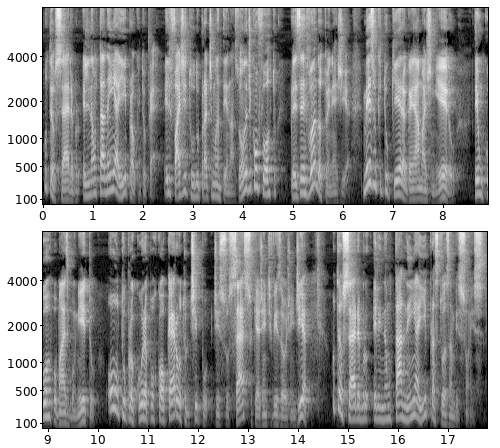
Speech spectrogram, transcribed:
O teu cérebro, ele não está nem aí para o que tu quer. Ele faz de tudo para te manter na zona de conforto, preservando a tua energia. Mesmo que tu queira ganhar mais dinheiro, ter um corpo mais bonito, ou tu procura por qualquer outro tipo de sucesso que a gente visa hoje em dia, o teu cérebro, ele não está nem aí para as tuas ambições.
